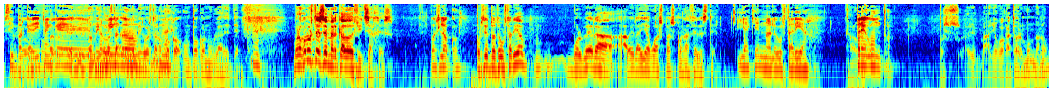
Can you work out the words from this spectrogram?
sí, Luego, porque dicen que el domingo, va a estar- el domingo- va a estar un eh. poco, un poco nubladete. Bueno, ¿cómo está ese mercado de fichajes? Pues loco. Por cierto, ¿te gustaría volver a, a ver ahí a Guaspas con la Celeste? ¿Y a quién no le gustaría? Pregunto. Pues eh, yo creo que a todo el mundo, ¿no?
